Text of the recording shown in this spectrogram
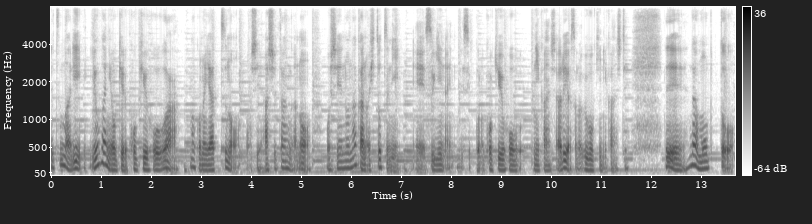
でつまりヨガにおける呼吸法は、まあ、この8つの教えアシュタンガの教えの中の一つに、えー、過ぎないんですよこの呼吸法に関してあるいはその動きに関して。でだからもっと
